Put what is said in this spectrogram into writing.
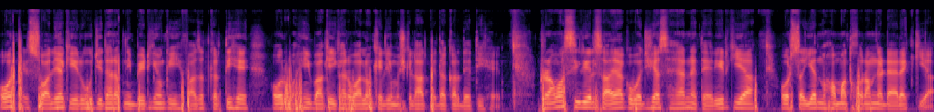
और फिर स्वालिया की रूह जिधर अपनी बेटियों की हिफाजत करती है और वहीं बाकी घर वालों के लिए मुश्किल पैदा कर देती है। ड्रामा सीरियल साया को वजिया सहर ने तहरीर किया और सैयद मोहम्मद खुरम ने डायरेक्ट किया,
